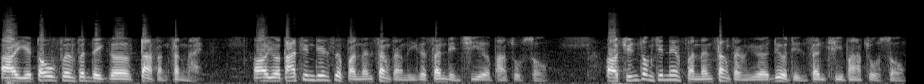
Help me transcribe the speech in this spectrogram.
啊，也都纷纷的一个大涨上来。啊，友达今天是反弹上涨的一个三点七二八做收，啊，群众今天反弹上涨一个六点三七八做收。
